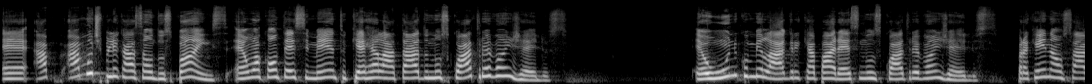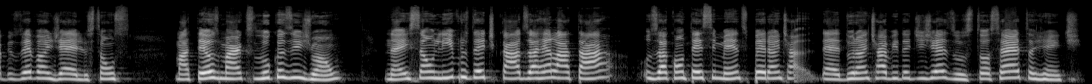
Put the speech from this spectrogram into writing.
É, a, a multiplicação dos pães é um acontecimento que é relatado nos quatro evangelhos. É o único milagre que aparece nos quatro evangelhos. Para quem não sabe, os evangelhos são os Mateus, Marcos, Lucas e João, né? E são livros dedicados a relatar os acontecimentos a, é, durante a vida de Jesus. Estou certo, gente?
